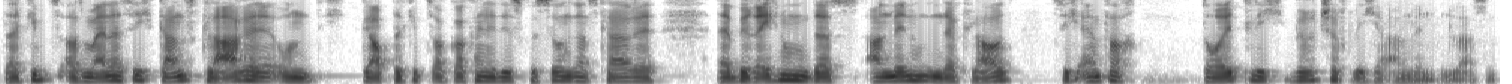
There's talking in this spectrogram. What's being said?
da gibt's aus meiner Sicht ganz klare, und ich glaube, da gibt's auch gar keine Diskussion, ganz klare äh, Berechnungen, dass Anwendungen in der Cloud sich einfach deutlich wirtschaftlicher anwenden lassen.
